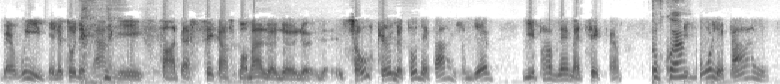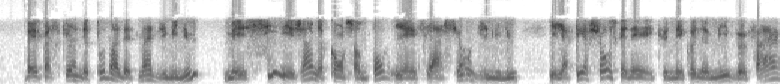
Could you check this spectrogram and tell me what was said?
Ben oui, mais le taux d'épargne est fantastique en ce moment. le- le- le- le- sauf que le taux d'épargne, Geneviève, il est problématique. Hein? Pourquoi? C'est beau l'épargne, ben parce que le taux d'endettement diminue, mais si les gens ne consomment pas, l'inflation diminue. Et la pire chose qu'une économie veut faire,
